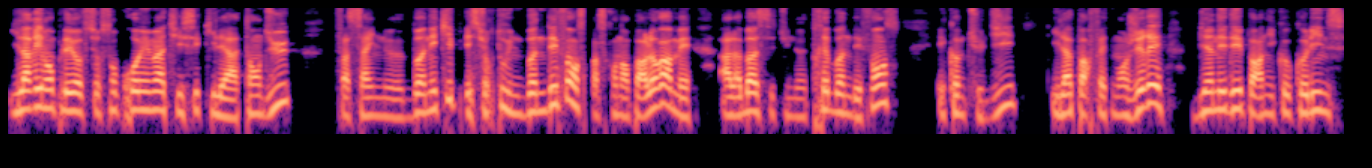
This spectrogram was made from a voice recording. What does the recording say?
Il arrive en playoff sur son premier match, il sait qu'il est attendu face à une bonne équipe et surtout une bonne défense, parce qu'on en parlera, mais à la base, c'est une très bonne défense. Et comme tu le dis, il a parfaitement géré, bien aidé par Nico Collins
